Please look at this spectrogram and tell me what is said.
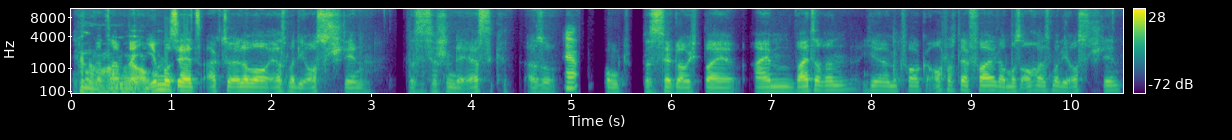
Ich Genau, sagen, bei auch. ihr muss ja jetzt aktuell aber auch erstmal die Ost stehen. Das ist ja schon der erste also Ja. Punkt. Das ist ja, glaube ich, bei einem weiteren hier im Talk auch noch der Fall. Da muss auch erstmal die Ost stehen.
